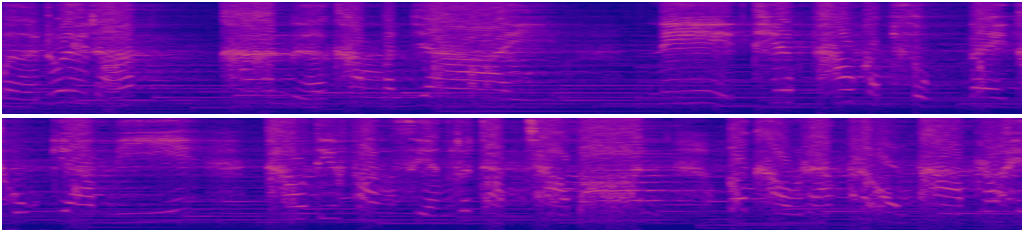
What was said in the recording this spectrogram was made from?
มอด้วยรักค่าเหนือคำบรรยาย นี่เทียบเท่ากับสุขในทุกยามนี้ เท่าที่ฟังเสียงระดับชาวบ้าน ว่าเขารักพระองค์พาเพราะเห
